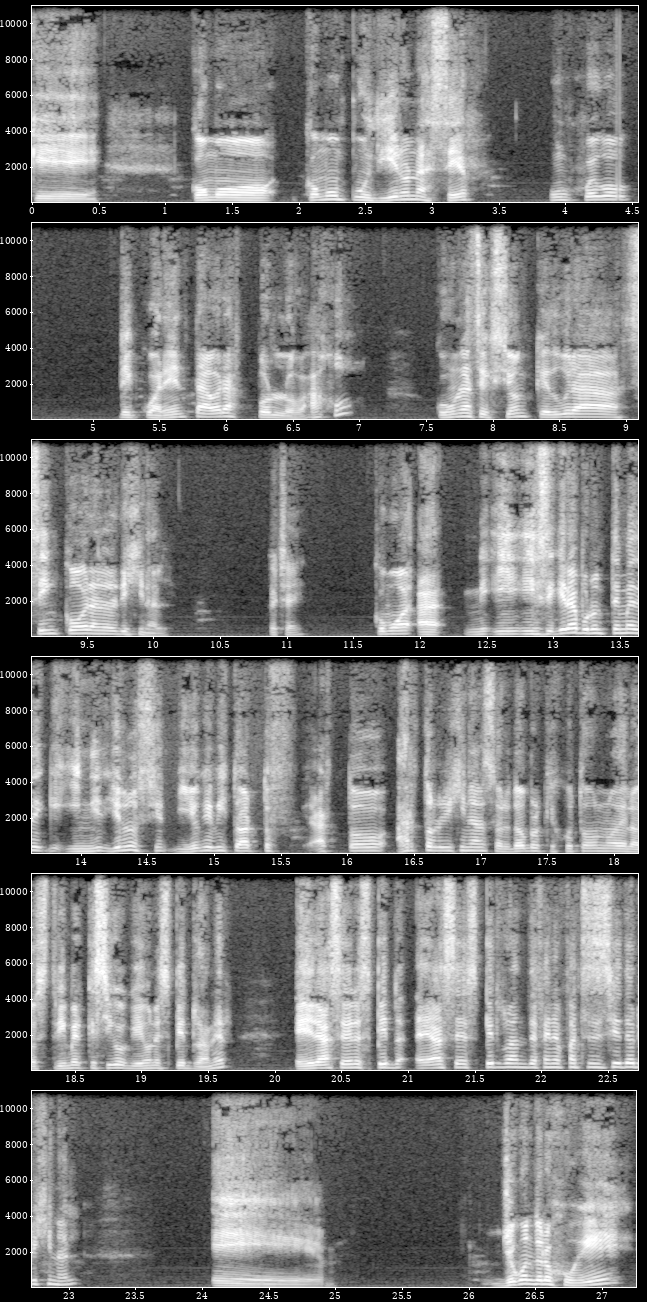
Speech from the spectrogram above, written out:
Que cómo, cómo pudieron hacer un juego de 40 horas por lo bajo con una sección que dura 5 horas en el original. ¿Cachai? Como a, ni, y, ni siquiera por un tema de que yo no yo que he visto harto, harto, harto original, sobre todo porque justo uno de los streamers que sigo, que es un speedrunner, él hace el speed, hace speedrun de Final Fantasy VII original. Eh, yo cuando lo jugué,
